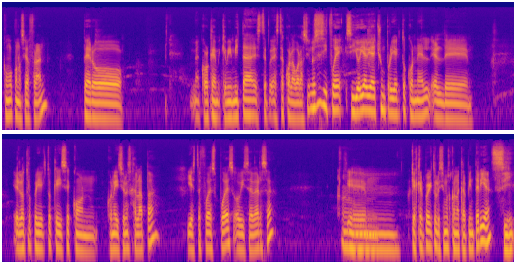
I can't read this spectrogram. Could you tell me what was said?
cómo conocí a Fran, pero me acuerdo que, que me invita a, este, a esta colaboración. No sé si fue, si yo ya había hecho un proyecto con él, el de el otro proyecto que hice con, con Ediciones Jalapa, y este fue después, o viceversa. Que, Mm, que aquel proyecto lo hicimos con la carpintería. sí,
